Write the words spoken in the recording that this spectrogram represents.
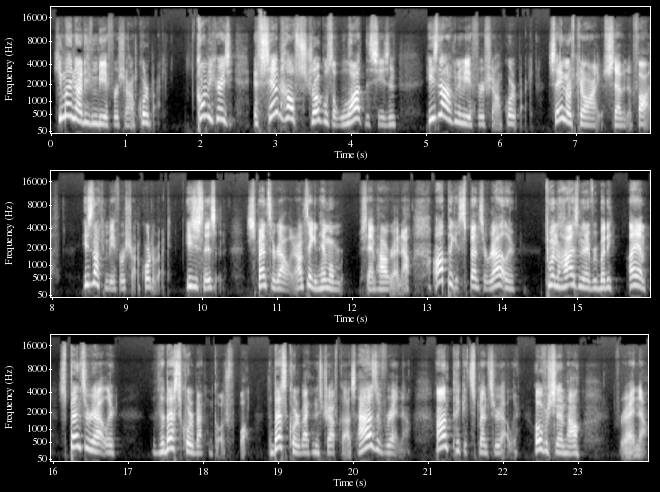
he might not even be a first round quarterback. Call me crazy. If Sam Howell struggles a lot this season, he's not going to be a first round quarterback. Say North Carolina is seven and five, he's not going to be a first round quarterback. He just isn't. Spencer Rattler, I'm taking him over Sam Howell right now. I'm picking Spencer Rattler to win the Heisman. Everybody, I am Spencer Rattler the best quarterback in college football, the best quarterback in this draft class as of right now. I'm picking Spencer Rattler over Sam Howell for right now.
